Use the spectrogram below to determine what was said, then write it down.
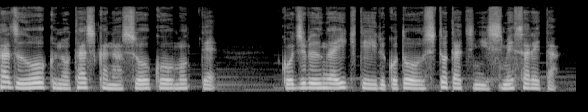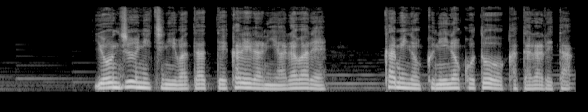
数多くの確かな証拠を持って、ご自分が生きていることを人たちに示された。40日にわたって彼らに現れ、神の国のことを語られた。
